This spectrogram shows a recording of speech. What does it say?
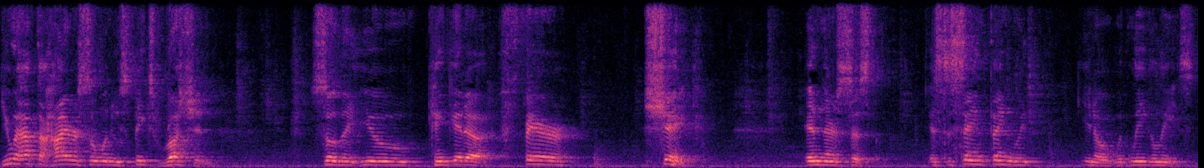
You have to hire someone who speaks Russian so that you can get a fair shake in their system. It's the same thing with, you know, with legalese.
